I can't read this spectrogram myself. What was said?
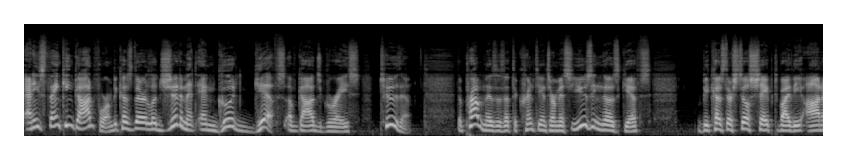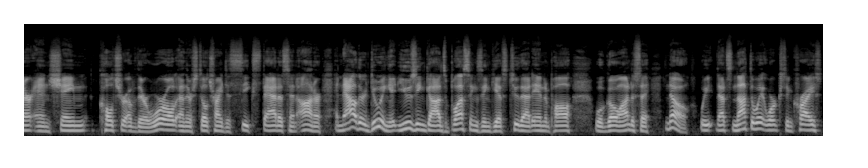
And he's thanking God for them because they're legitimate and good gifts of God's grace to them. The problem is, is that the Corinthians are misusing those gifts because they're still shaped by the honor and shame culture of their world and they're still trying to seek status and honor. And now they're doing it using God's blessings and gifts to that end. And Paul will go on to say, no, we, that's not the way it works in Christ.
